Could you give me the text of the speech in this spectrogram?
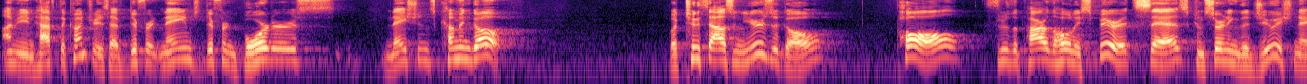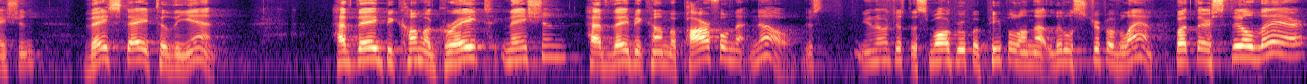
I mean, half the countries have different names, different borders, nations come and go. But 2,000 years ago, Paul, through the power of the Holy Spirit, says concerning the Jewish nation, they stay till the end. Have they become a great nation? Have they become a powerful nation? No, just, you know, just a small group of people on that little strip of land, but they're still there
